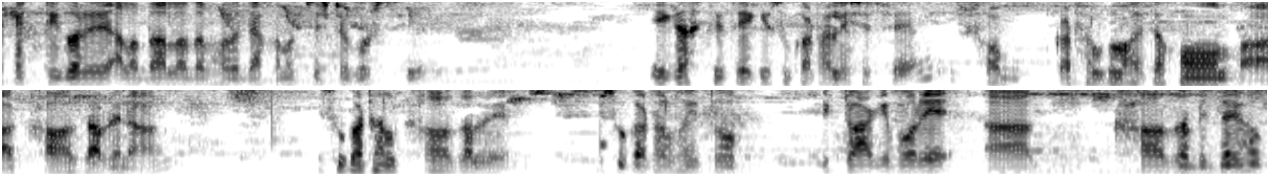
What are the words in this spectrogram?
এক একটি করে আলাদা, আলাদাভাবে দেখানোর চেষ্টা করছি। এই গাছটিতে কিছু কাঁঠাল এসেছে। সব কাঁঠালগুলো হয়তো এখন খাওয়া যাবে না। কিছু কাঁঠাল খাওয়া যাবে, কিছু কাঁঠাল হয়তো একটু আগে পরে খাওয়া যাবে। যাই হোক,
